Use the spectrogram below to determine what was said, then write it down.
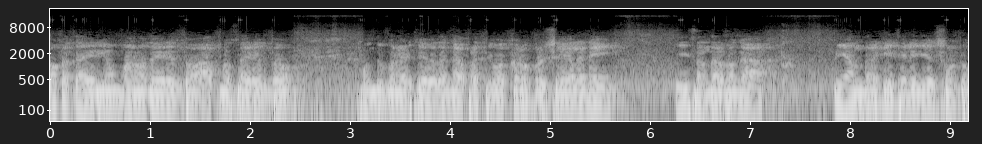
ఒక ధైర్యం మనోధైర్యంతో ఆత్మస్థైర్యంతో ముందుకు నడిచే విధంగా ప్రతి ఒక్కరూ కృషి చేయాలని ఈ సందర్భంగా మీ అందరికీ తెలియజేసుకుంటూ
